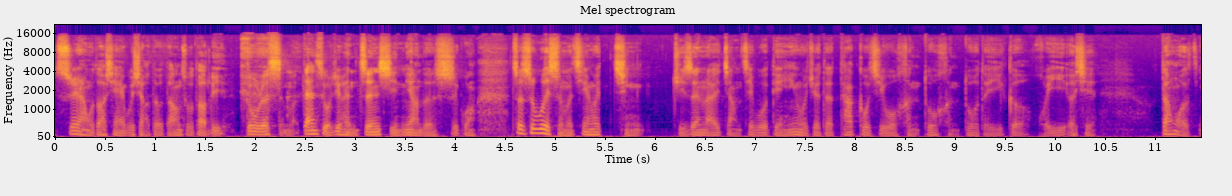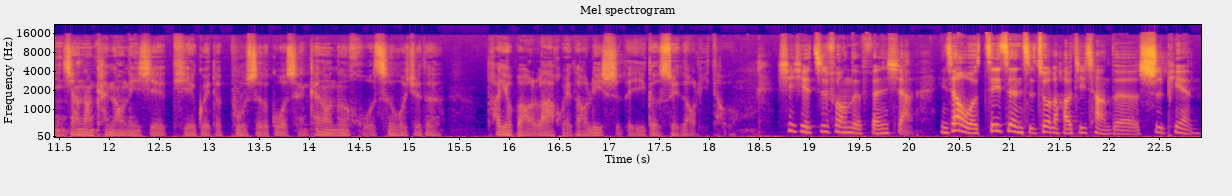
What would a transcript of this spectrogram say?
虽然我到现在也不晓得我当初到底读了什么，但是我就很珍惜那样的时光。这是为什么今天会请。举真来讲这部电影，因为我觉得它勾起我很多很多的一个回忆，而且当我影像上看到那些铁轨的铺设的过程，看到那个火车，我觉得它又把我拉回到历史的一个隧道里头。谢谢志峰的分享。你知道我这阵子做了好几场的试片，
